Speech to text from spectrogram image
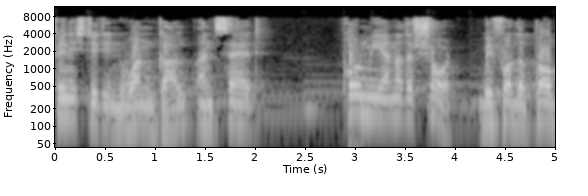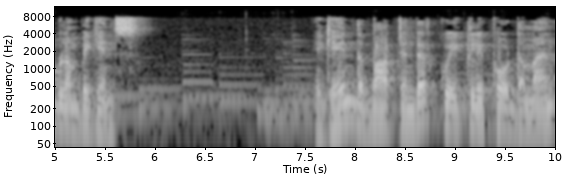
finished it in one gulp and said, Pour me another shot before the problem begins. Again, the bartender quickly poured the man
